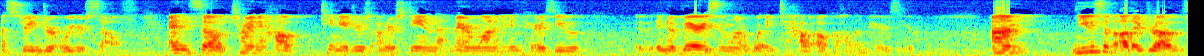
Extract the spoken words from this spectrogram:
a stranger, or yourself. And so, trying to help teenagers understand that marijuana impairs you in a very similar way to how alcohol impairs you. Um, use of other drugs.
